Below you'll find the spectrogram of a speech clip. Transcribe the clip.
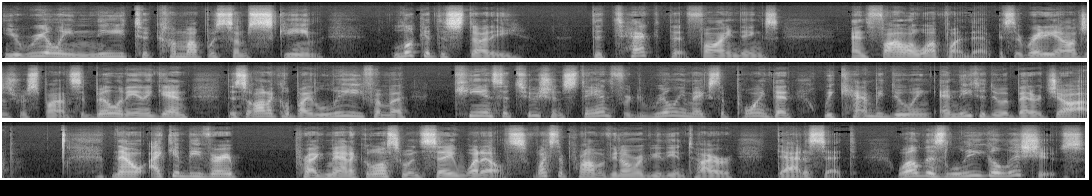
you really need to come up with some scheme. Look at the study, detect the findings and follow up on them. It's the radiologist's responsibility. And again, this article by Lee from a key institution, Stanford, really makes the point that we can be doing and need to do a better job. Now, I can be very pragmatic also and say, what else? What's the problem if you don't review the entire data set? Well, there's legal issues.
